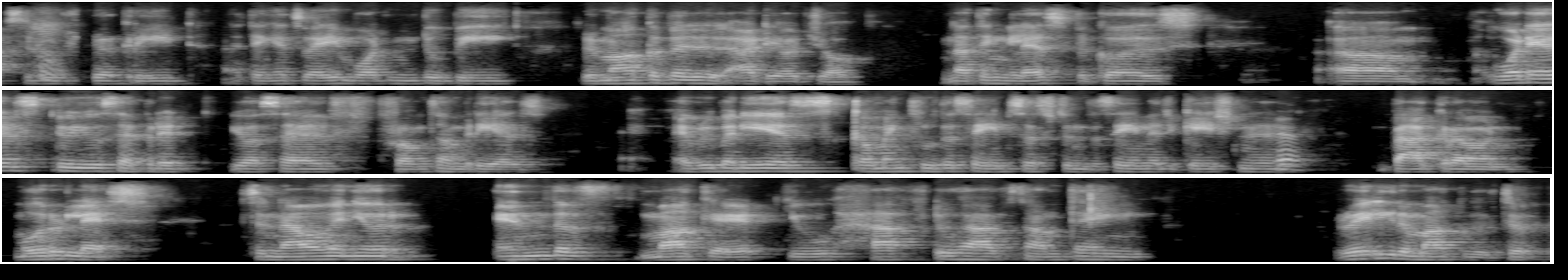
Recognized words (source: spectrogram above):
Absolutely agreed. I think it's very important to be remarkable at your job. Nothing less because um, what else do you separate yourself from somebody else? Everybody is coming through the same system the same educational yeah background, more or less. So now when you're in the market, you have to have something really remarkable. So,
